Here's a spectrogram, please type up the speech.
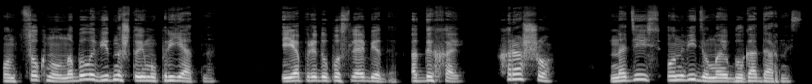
Он цокнул, но было видно, что ему приятно. «Я приду после обеда. Отдыхай». «Хорошо». Надеюсь, он видел мою благодарность.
